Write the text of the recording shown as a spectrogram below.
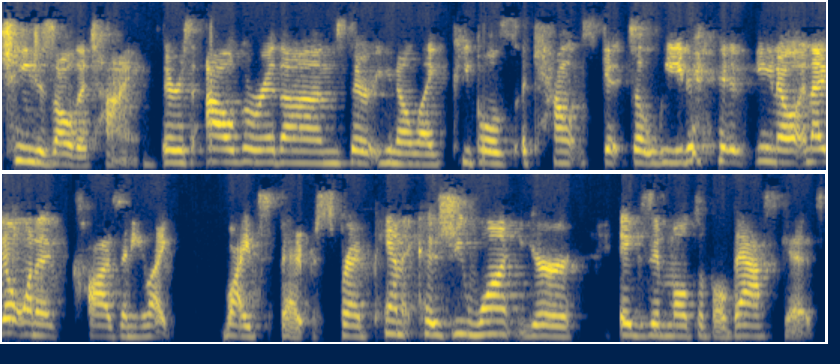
changes all the time. There's algorithms, there, you know, like people's accounts get deleted, you know, and I don't want to cause any like widespread spread panic because you want your eggs in multiple baskets.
